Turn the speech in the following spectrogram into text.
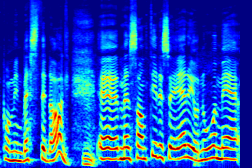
på min beste dag. Mm. Men samtidig så er det jo noe med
